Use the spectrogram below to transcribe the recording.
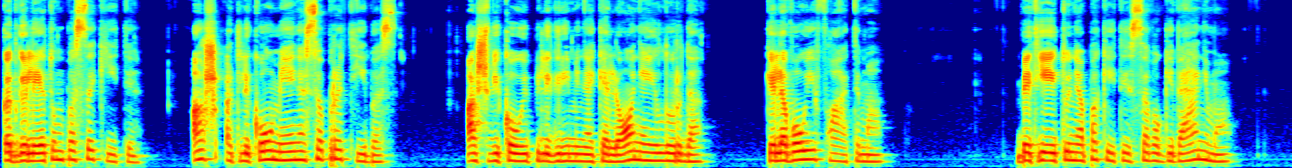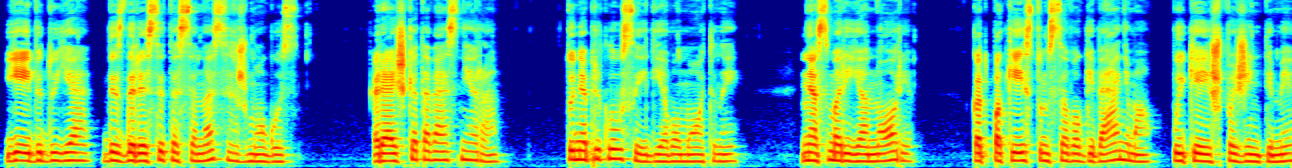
kad galėtum pasakyti, aš atlikau mėnesio pratybas, aš vykau į piligriminę kelionę į Lurdą, keliavau į Fatimą. Bet jei tu nepakeitai savo gyvenimo, jei viduje vis dar esi tas senasis žmogus, reiškia tavęs nėra, tu nepriklausai Dievo motinai, nes Marija nori, kad pakeistum savo gyvenimą puikiai išpažintimi,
